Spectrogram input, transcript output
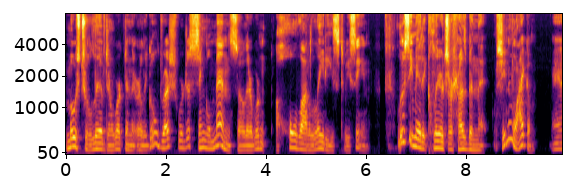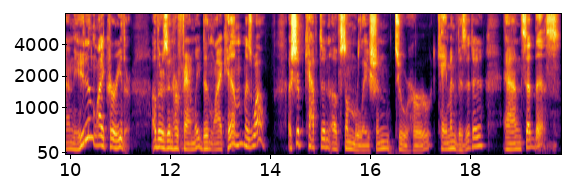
most who lived and worked in the early gold rush were just single men, so there weren't a whole lot of ladies to be seen. Lucy made it clear to her husband that she didn't like him, and he didn't like her either. Others in her family didn't like him as well. A ship captain of some relation to her came and visited and said this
